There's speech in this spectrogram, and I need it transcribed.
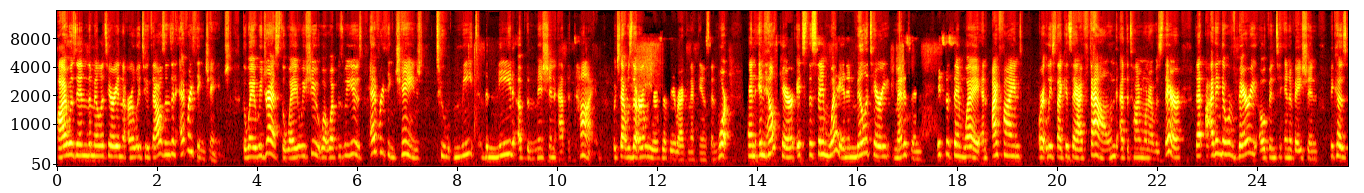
I was in the military in the early 2000s and everything changed. The way we dress, the way we shoot, what weapons we use, everything changed to meet the need of the mission at the time, which that was the early years of the Iraq and Afghanistan war. And in healthcare, it's the same way. And in military medicine, it's the same way. And I find, or at least I could say I found at the time when I was there, that I think they were very open to innovation because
